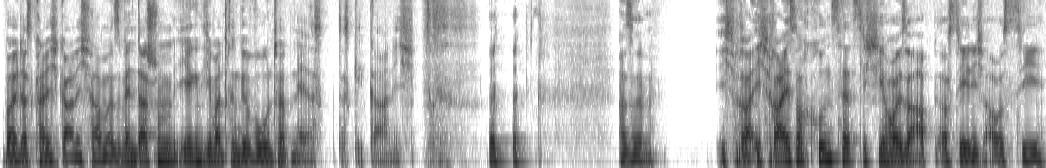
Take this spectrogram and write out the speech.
weil das kann ich gar nicht haben. Also wenn da schon irgendjemand drin gewohnt hat, nee, das, das geht gar nicht. also ich, ich reiße auch grundsätzlich die Häuser ab, aus denen ich ausziehe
